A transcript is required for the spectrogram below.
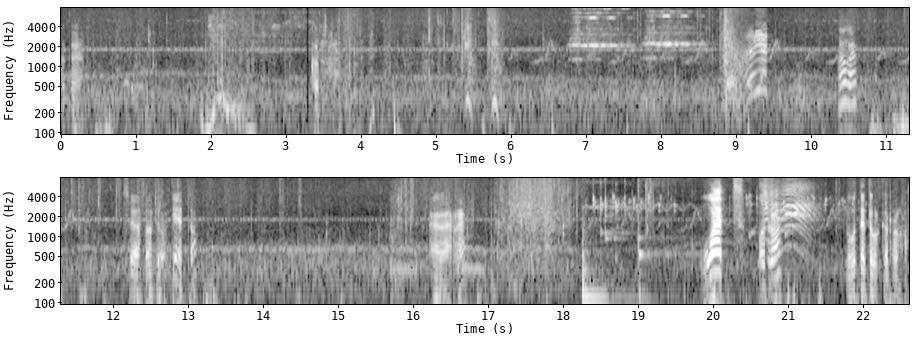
Ok. Corno. Ok. Sé igual que esto. Agarra. What? ¿Otro más? Me gusta este porque es rojo.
